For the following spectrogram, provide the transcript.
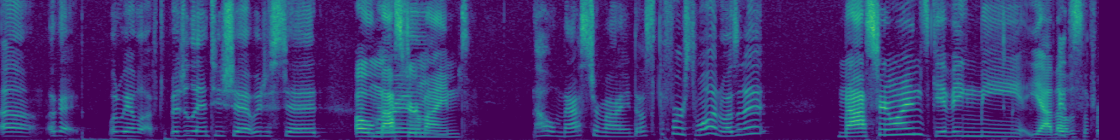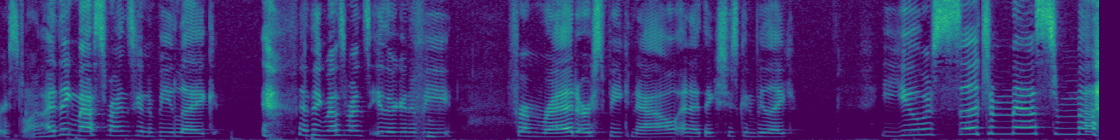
Um, okay. What do we have left? Vigilante shit. We just did. Oh, Maroon. Mastermind. Oh, Mastermind. That was the first one, wasn't it? Mastermind's giving me yeah, that It's- was the first one. I think Mastermind's gonna be like. I think Mastermind's either gonna be from Red or Speak Now, and I think she's gonna be like, "You are such a mastermind,"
